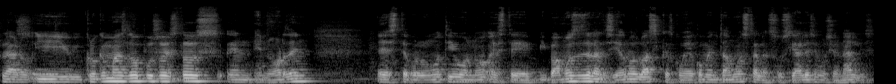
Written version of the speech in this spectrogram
Claro, Sí. y creo que Maslow puso estos en, en orden, este, por un motivo, ¿no? Este, y vamos desde las necesidades más básicas, como ya comentamos, hasta las sociales, emocionales.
